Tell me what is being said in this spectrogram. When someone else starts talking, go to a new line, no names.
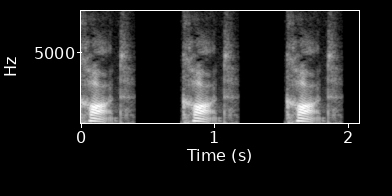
caught, caught, caught.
